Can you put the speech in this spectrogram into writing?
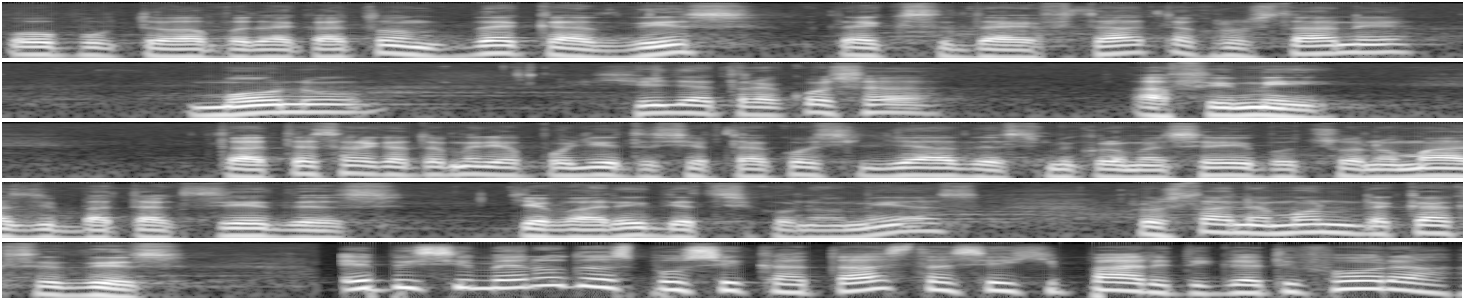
Όπου το, από τα 110 δις, τα 67 τα χρωστάνε μόνο 1.300 αφημοί. Τα 4 εκατομμύρια πολίτες και 700.000 μικρομεσαίοι που τους ονομάζει μπαταξίδες και βαρύδια της οικονομίας χρωστάνε μόνο 16 δις. Επισημένοντας πως η κατάσταση έχει πάρει την κατηφόρα,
